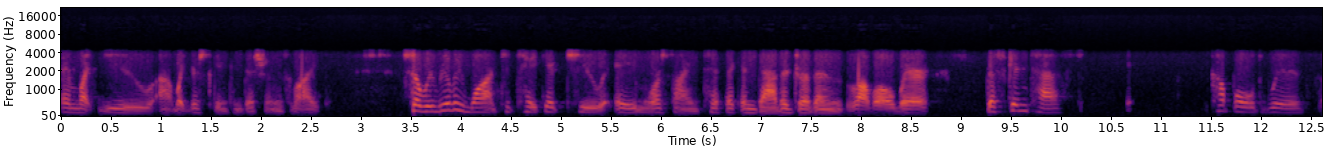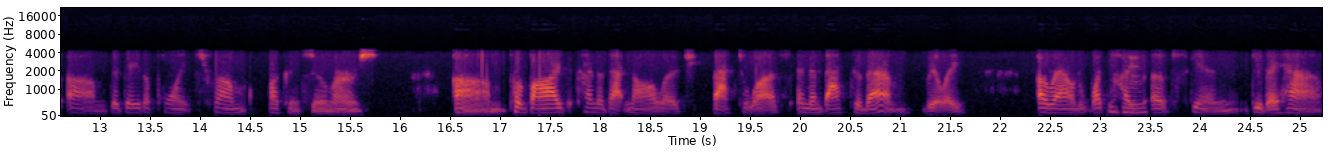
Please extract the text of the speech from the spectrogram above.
and what you uh, what your skin condition is like. So we really want to take it to a more scientific and data driven level where the skin test, coupled with um, the data points from our consumers, um, provide kind of that knowledge back to us and then back to them, really, around what mm-hmm. type of skin do they have.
